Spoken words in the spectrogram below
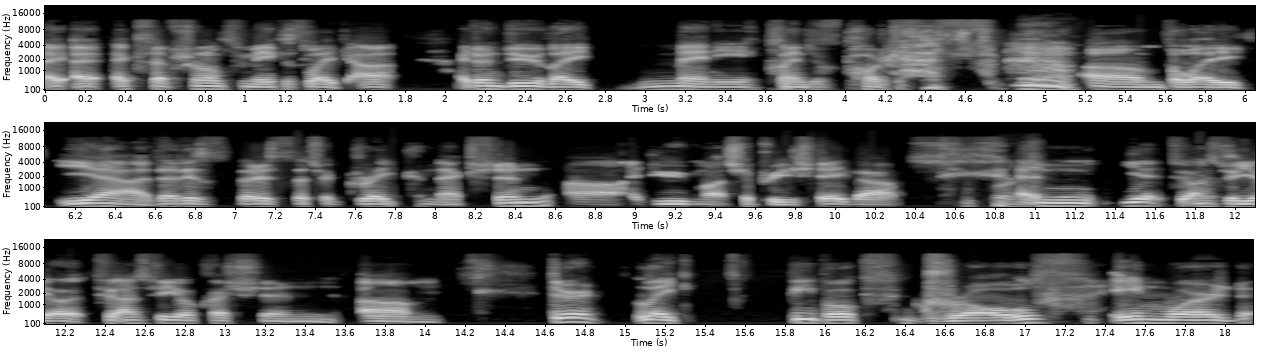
exceptional to me because like uh I don't do like many plenty of podcasts, yeah. um, but like yeah, that is that is such a great connection. Uh, I do much appreciate that. And yeah, to answer your to answer your question, um, there like beatbox growls, inward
